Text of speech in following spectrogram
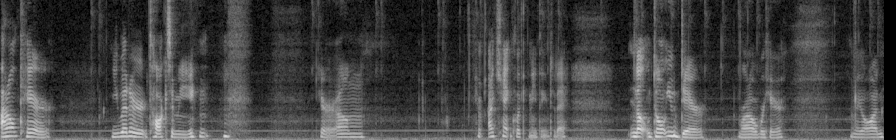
I don't care. You better talk to me. Here, um... I can't click anything today. No, don't you dare run over here. Oh my god.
